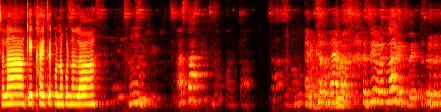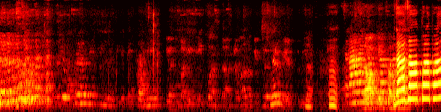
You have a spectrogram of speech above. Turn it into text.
चला केक खायचे कोणाकोणाला? जा जा पळा पळा.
